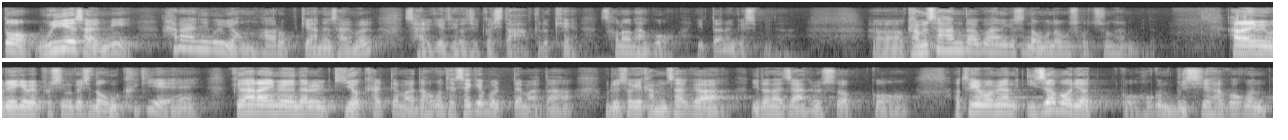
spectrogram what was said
또 우리의 삶이 하나님을 영화롭게 하는 삶을 살게 되어질 것이다. 그렇게 선언하고 있다는 것입니다. 어, 감사한다고 하는 것은 너무너무 소중합니다. 하나님이 우리에게 베푸신 것이 너무 크기에 그 하나님의 은혜를 기억할 때마다 혹은 되새겨 볼 때마다 우리 속에 감사가 일어나지 않을 수 없고 어떻게 보면 잊어버렸고 혹은 무시하고 혹은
